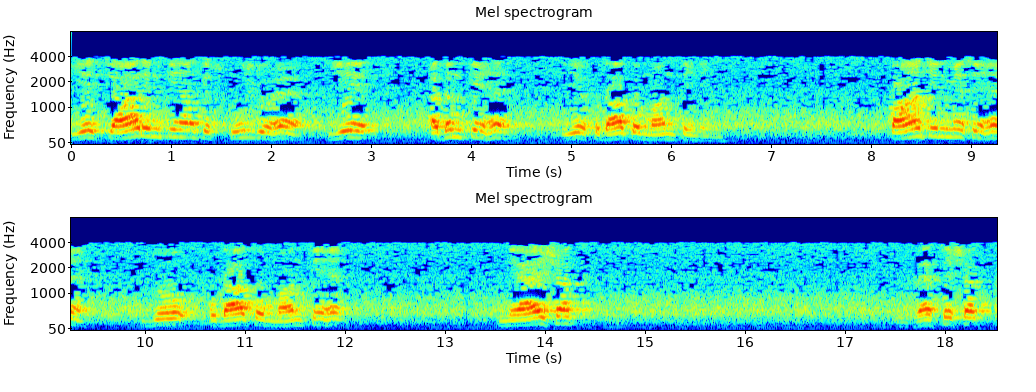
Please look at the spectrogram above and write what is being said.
یہ چار ان کے یہاں کے اسکول جو ہے، یہ عدم کے ہیں، یہ خدا کو مانتے نہیں۔ پانچ ان میں سے ہیں جو خدا کو مانتے ہیں۔ نیائے شک، ویسے شک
